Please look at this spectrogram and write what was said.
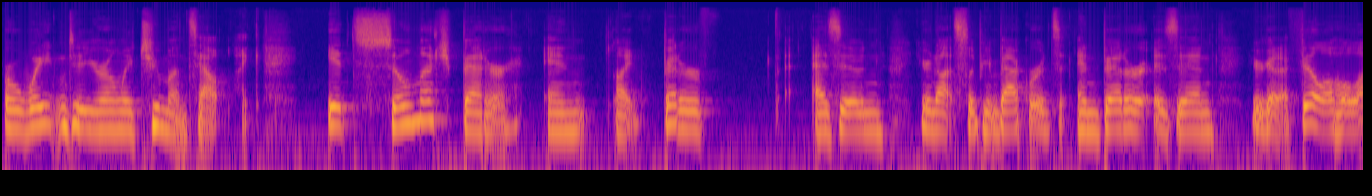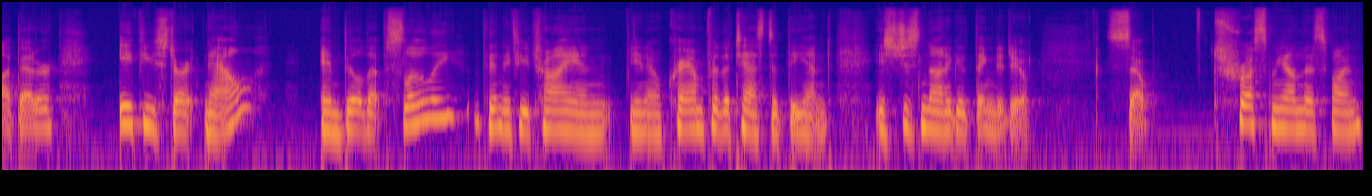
or wait until you're only two months out. Like, it's so much better and like better as in you're not slipping backwards, and better as in you're going to feel a whole lot better if you start now and build up slowly than if you try and, you know, cram for the test at the end. It's just not a good thing to do. So, trust me on this one.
